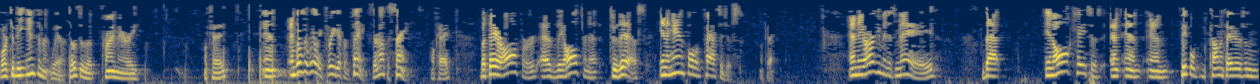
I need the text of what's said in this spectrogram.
or to be intimate with. Those are the primary. Okay, and and those are really three different things. They're not the same. Okay, but they are offered as the alternate to this in a handful of passages. Okay. And the argument is made that in all cases, and, and, and people, commentators and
